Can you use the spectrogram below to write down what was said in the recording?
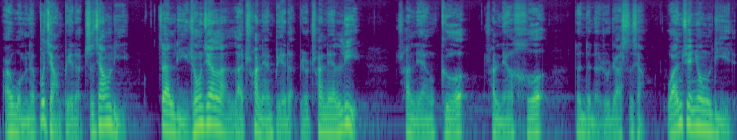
而我们呢不讲别的，只讲理，在理中间呢来串联别的，比如串联利、串联格、串联和等等的儒家思想，完全用礼、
